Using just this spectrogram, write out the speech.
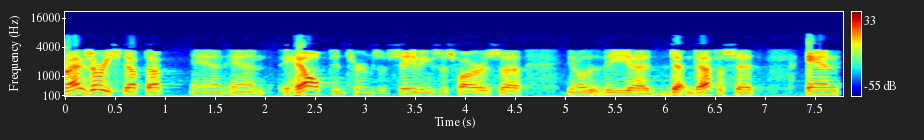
know, Ag's already stepped up and and helped in terms of savings as far as uh, you know, the uh, debt and deficit. And,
